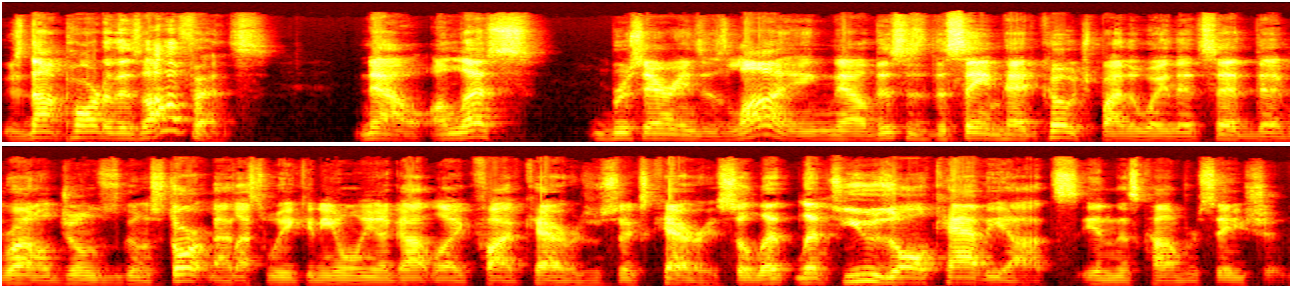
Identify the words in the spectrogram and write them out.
is not part of this offense. Now, unless Bruce Arians is lying, now this is the same head coach, by the way, that said that Ronald Jones was going to start last week and he only uh, got like five carries or six carries. So let, let's use all caveats in this conversation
